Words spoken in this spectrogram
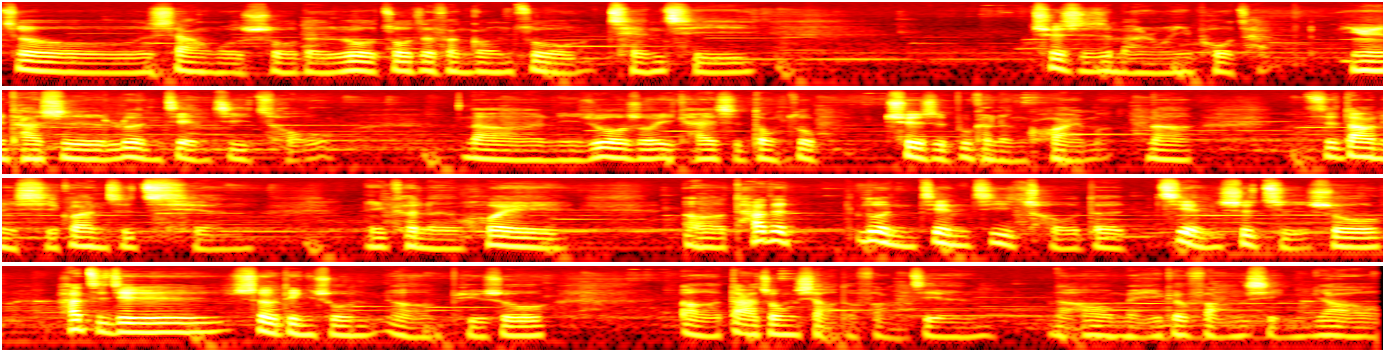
就像我说的，如果做这份工作前期确实是蛮容易破产的，因为他是论件计酬。那你如果说一开始动作确实不可能快嘛，那直到你习惯之前，你可能会呃，他的论件计酬的件是指说。他直接设定说，呃，比如说，呃，大中小的房间，然后每一个房型要，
